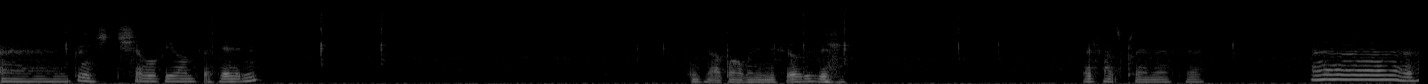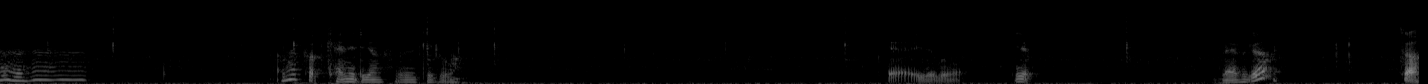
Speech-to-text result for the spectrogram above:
And bring Shelby on for Hayden. He's not a ball winning midfielder, is he? Advanced playmaker. Uh, I might put Kennedy on for the giggle. Yeah, he's a winger. Yep. There we go. So.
